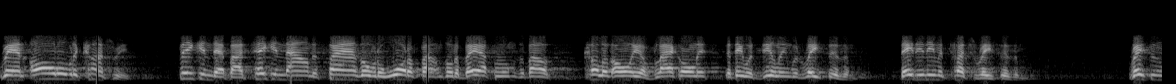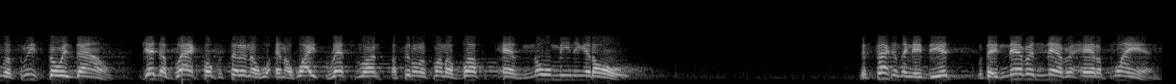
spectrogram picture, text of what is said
Ran all over the country thinking that by taking down the signs over the water fountains or the bathrooms about colored only or black only, that they were dealing with racism. They didn't even touch racism. Racism was three stories down. Getting a black folk to sit in a, in a white restaurant or sit on the front of a bus has no meaning at all. The second thing they did was they never, never had a plan.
